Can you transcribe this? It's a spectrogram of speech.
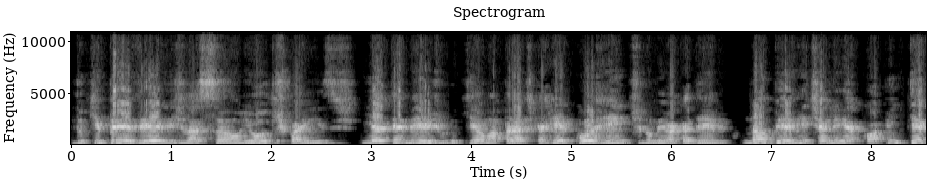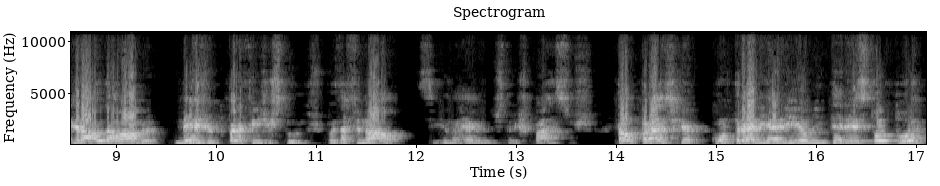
do que prevê a legislação em outros países e até mesmo do que é uma prática recorrente no meio acadêmico, não permite a lei a cópia integral da obra, mesmo que para fins de estudos, pois afinal, seguindo a regra dos três passos, Tal prática contrariaria o interesse do autor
